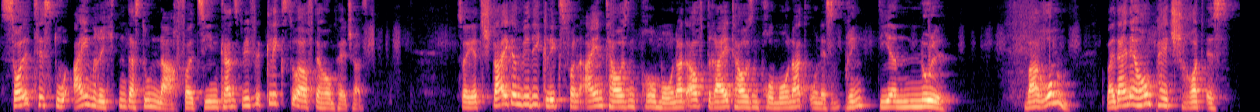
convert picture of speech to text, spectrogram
solltest du einrichten, dass du nachvollziehen kannst, wie viel Klicks du auf der Homepage hast. So, jetzt steigern wir die Klicks von 1000 pro Monat auf 3000 pro Monat und es bringt dir null. Warum? Weil deine Homepage Schrott ist.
